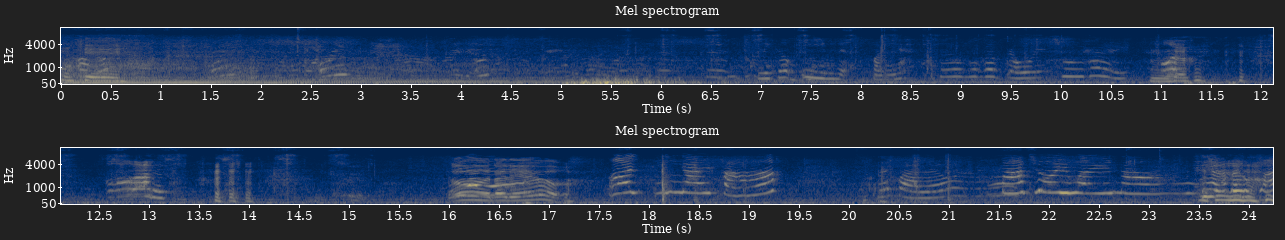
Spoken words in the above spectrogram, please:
โอเคนี่ก็อีนเนี่ยฝันนะเออพวกเขาจะไว้ช่วยให้ อืม โอ๊ย เออได้แล้ว เฮ้ยนี่ไงป๋าได้ป๋าแล้ว มาช่วยไว้หนะ ป๋าลูกป๋า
